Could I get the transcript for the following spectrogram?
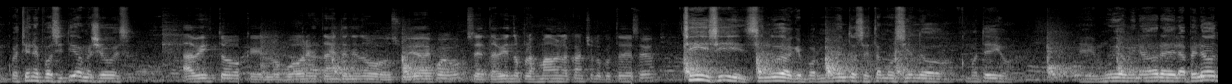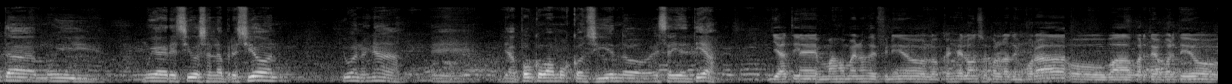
en cuestiones positivas me llevo eso ha visto que los jugadores están entendiendo su idea de juego? ¿Se está viendo plasmado en la cancha lo que usted desea? Sí, sí, sin duda que por momentos estamos siendo, como te digo, eh, muy dominadores de la pelota, muy, muy agresivos en la presión. Y bueno, y nada, de a poco vamos consiguiendo esa identidad. ¿Ya tiene más o menos definido lo que es el 11 para la temporada o va partido a partido?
